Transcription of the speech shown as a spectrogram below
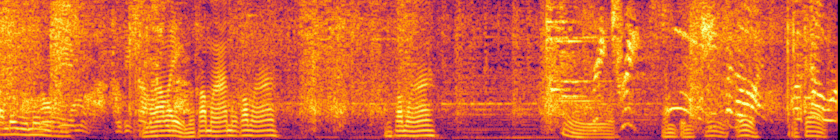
มันได้ยินไม่ไหมมาไปมึงเข้ามามึงเข้ามามึงเข้ามา Retreat! Keep an eye on our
